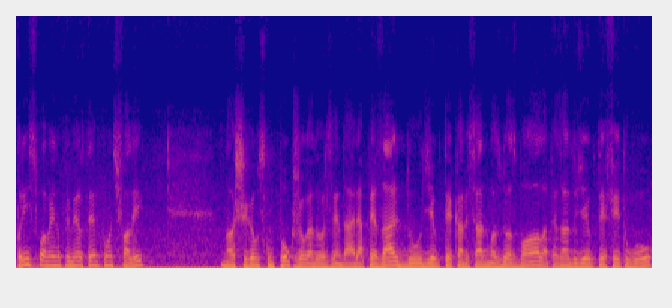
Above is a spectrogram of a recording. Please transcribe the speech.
principalmente no primeiro tempo, como eu te falei, nós chegamos com poucos jogadores área. Apesar do Diego ter cabeceado umas duas bolas, apesar do Diego ter feito o gol,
